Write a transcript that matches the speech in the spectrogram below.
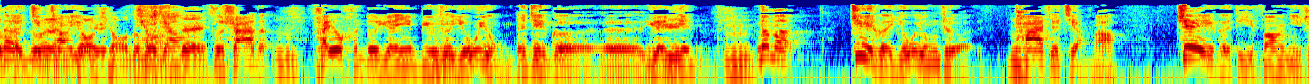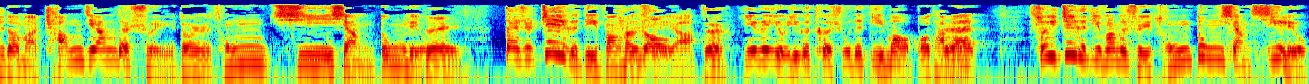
那经常有人跳江自杀的，嗯，还有很多原因，比如说游泳的这个呃原因，嗯，那么这个游泳者他就讲啊，这个地方你知道吗？长江的水都是从西向东流，对，但是这个地方的水啊，对，因为有一个特殊的地貌宝塔湾。所以这个地方的水从东向西流，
